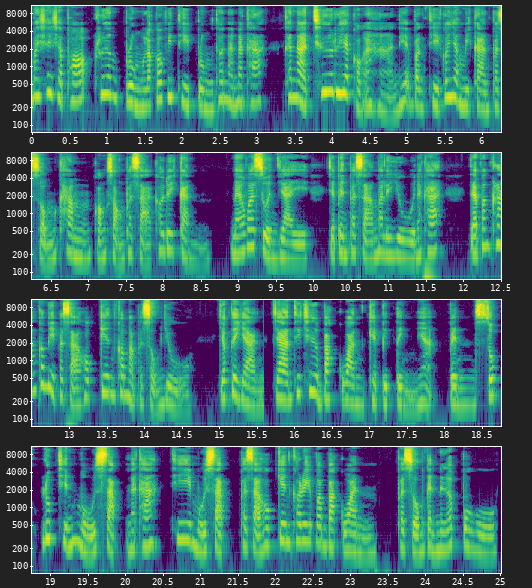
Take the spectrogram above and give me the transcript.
ไม่ใช่เฉพาะเครื่องปรุงแล้วก็วิธีปรุงเท่านั้นนะคะ ขนาดชื่อเรียกของอาหารเนี่ยบางทีก็ยังมีการผสมคำของสองภาษาเข้าด้วยกัน แม้ว่าส่วนใหญ่จะเป็นภาษามาลายูนะคะ แต่บางครั้งก็มีภาษาฮกเกี้ยนเข้ามาผสมอยู่ ยกตัวอย่างจานที่ชื่อบักวันเคปิติงเนี่ยเป็นซุปลูกชิ้นหมูสับนะคะ ที่หมูสับภาษาฮกเกี้ยนเขาเรียกว่าบักวัน ผสมกับเนื้อปู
